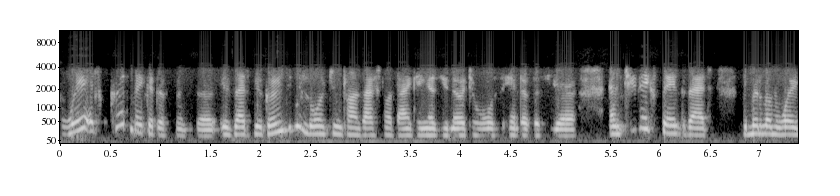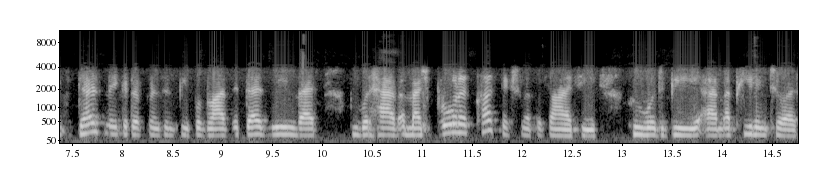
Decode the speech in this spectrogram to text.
Where it could make a difference, though, is that we're going to be launching transactional banking, as you know, towards the end of this year. And to the extent that the minimum wage does make a difference in people's lives, it does mean that we would have a much broader cross section of society who would be um, appealing to us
